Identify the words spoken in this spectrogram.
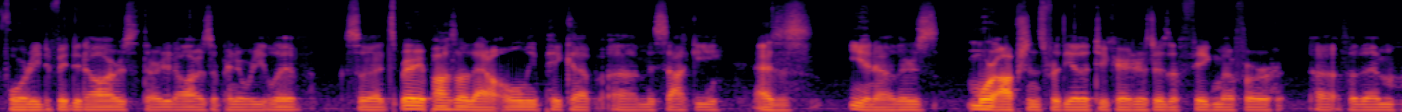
40 to $50, $30 depending where you live. So it's very possible that I'll only pick up uh, Misaki as, you know, there's more options for the other two characters. There's a Figma for uh, for them,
